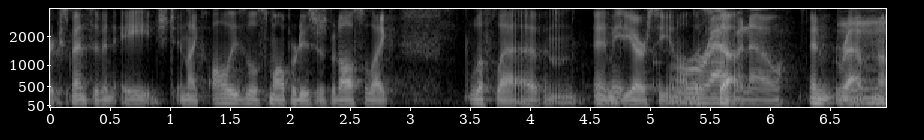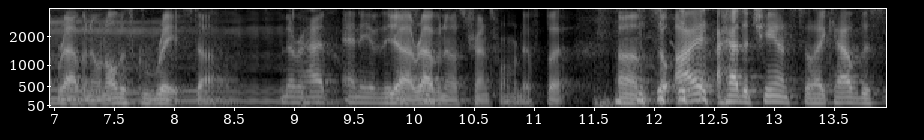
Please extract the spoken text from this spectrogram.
expensive and aged, and like all these little small producers, but also like Leflaive and, and DRC and all this stuff, Raveneau. and Raveneau, Raveneau and all this great stuff. Never had any of these. Yeah, Raveneau is transformative. But um, so I, I had the chance to like have this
